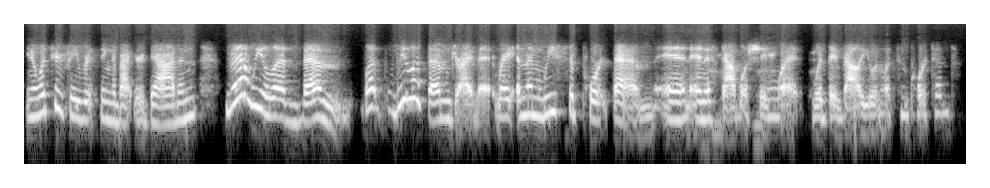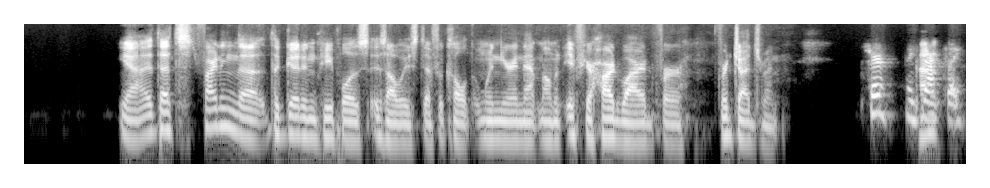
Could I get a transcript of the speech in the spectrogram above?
you know, what's your favorite thing about your dad?" And then we let them let we let them drive it, right? And then we support them in in establishing what what they value and what's important. Yeah, that's finding the the good in people is is always difficult when you're in that moment if you're hardwired for for judgment. Sure, exactly.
